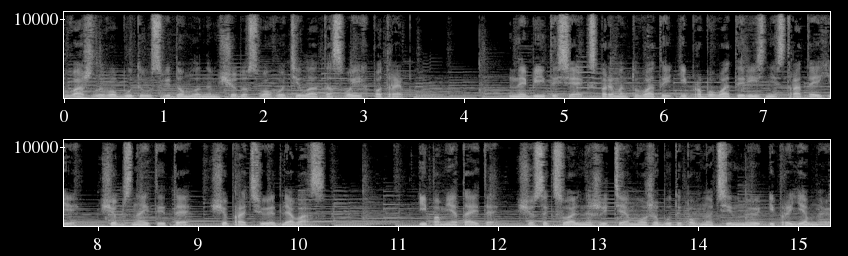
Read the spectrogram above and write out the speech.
Важливо бути усвідомленим щодо свого тіла та своїх потреб. Не бійтеся експериментувати і пробувати різні стратегії, щоб знайти те, що працює для вас. І пам'ятайте, що сексуальне життя може бути повноцінною і приємною,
